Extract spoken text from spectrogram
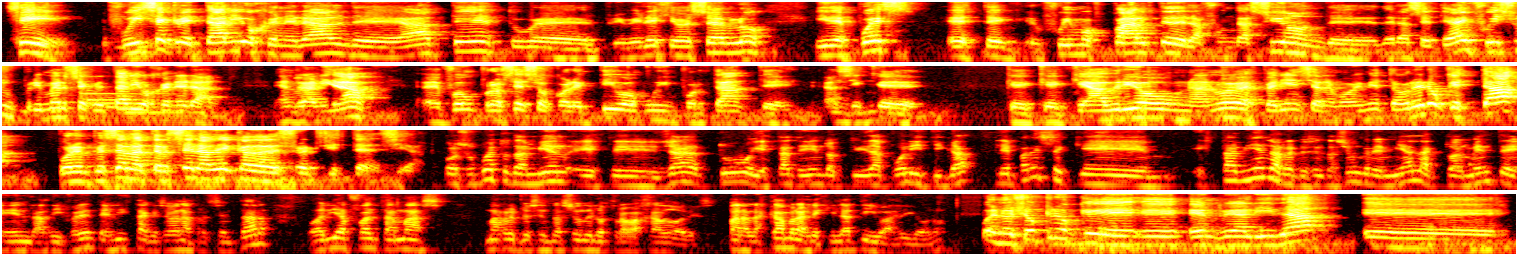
Sí, fui secretario general de ATE, tuve el privilegio de serlo, y después este, fuimos parte de la fundación de, de la CTA y fui su primer secretario general. En realidad eh, fue un proceso colectivo muy importante, así que que, que, que abrió una nueva experiencia en el movimiento obrero que está por empezar la tercera década de su existencia. Por supuesto, también este, ya tuvo y está teniendo actividad política. ¿Le parece que está bien la representación gremial actualmente en las diferentes listas que se van a presentar o haría falta más, más representación de los trabajadores para las cámaras legislativas, digo, ¿no? Bueno, yo creo que eh, en realidad eh,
